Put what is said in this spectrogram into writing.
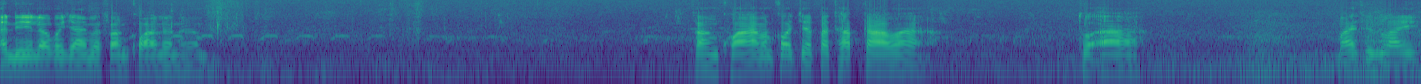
อันนี้เราก็ย้ายมาฝั่งขวาแล้วนะครับ ฝั่งขวามันก็จะประทับตาว่า ตัว R หมายถึงไลท์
